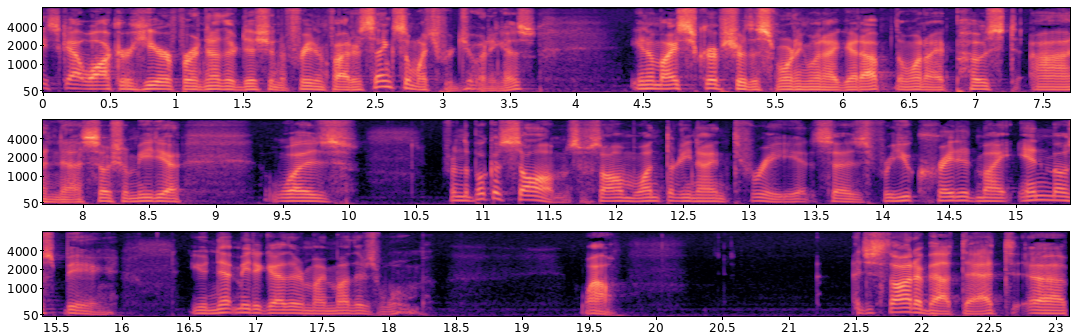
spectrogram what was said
Hey, Scott Walker here for another edition of Freedom Fighters. Thanks so much for joining us. You know, my scripture this morning when I get up, the one I post on uh, social media, was from the book of Psalms, Psalm 139 3. It says, For you created my inmost being, you knit me together in my mother's womb. Wow. I just thought about that. Uh,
